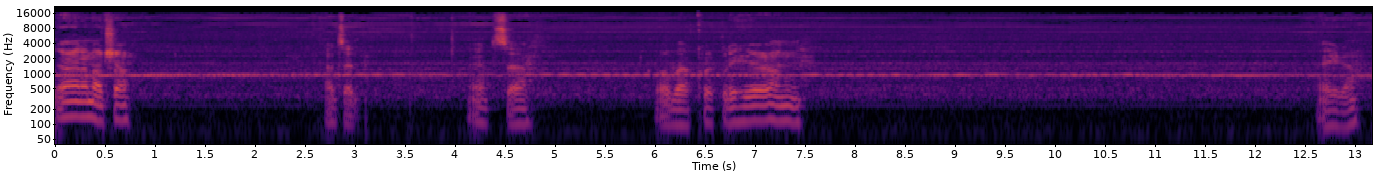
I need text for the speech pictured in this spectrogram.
yeah in a nutshell. That's it. Let's uh, go back quickly here and there you go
